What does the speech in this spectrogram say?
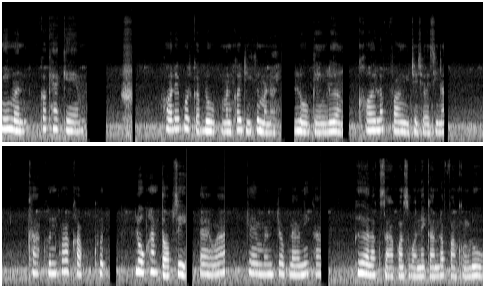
นี่มันก็แค่เกม พอได้พูดกับลูกมันค่อยดีขึ้นมาหน่อย ลูกเก่งเรื่อง คอยรับฟังอยู่เฉยๆสินะ ค่ะคุณพ่อขอบคุณ ลูกห้ามตอบสิ แต่ว่าเกมมันจบแล้วนี่ค่ะ เพื่อรักษาพรสวรรค์ในการรับฟังของลูก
